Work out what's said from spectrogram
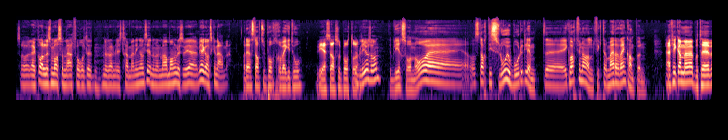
Så det er jo ikke alle som har så nært forhold til nødvendigvis tremenningene sine, men meg og Magnus vi er, vi er ganske nærme. Og dere er Start-supportere begge to. Vi er Det Start-supportere. blir jo sånn. Det blir sånn. Og, eh, og Start de slo jo Bodø-Glimt eh, i kvartfinalen. Fikk dere med dere den kampen? Jeg fikk han med meg på TV.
